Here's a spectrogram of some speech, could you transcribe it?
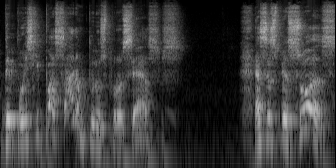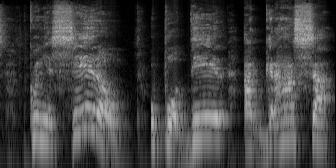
depois que passaram pelos processos. Essas pessoas conheceram o poder, a graça,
